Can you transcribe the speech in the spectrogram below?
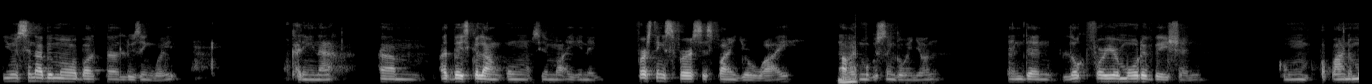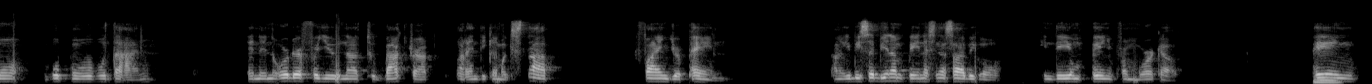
Yung sinabi mo about uh, losing weight kanina, um, advice ko lang kung sino makikinig. First things first is find your why. Bakit mo gustong gawin yon? And then look for your motivation kung paano mo pu- pupuntahan. And in order for you not to backtrack para hindi ka mag-stop, find your pain. Ang ibig sabihin ng pain na sinasabi ko, hindi yung pain from workout. Pain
